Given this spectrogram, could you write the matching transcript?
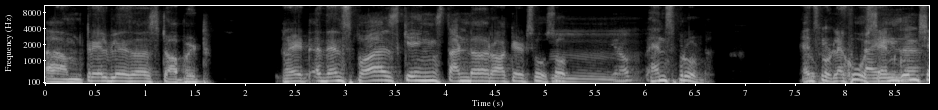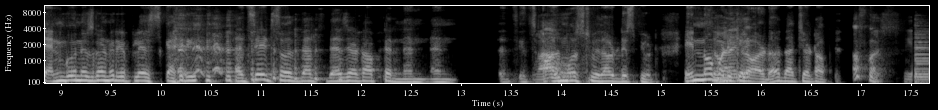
Um, Trailblazers, stop it. Right, and then Spurs, Kings, Thunder, Rockets. Who? So you know, hence proved. Hence Okay. proved. Like who? Guys, Sengun. uh, Sengun is going to replace Kyrie. That's it. So that's there's your top ten. And and It's, it's Wow. almost without dispute. In no So when I particular order, that's your top 10. Of course. Yeah.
